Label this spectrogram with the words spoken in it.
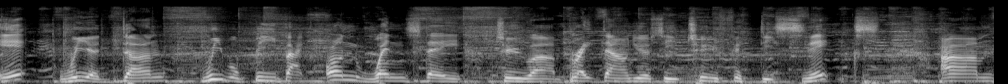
it. We are done. We will be back on Wednesday to uh, break down UFC 256. Um,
